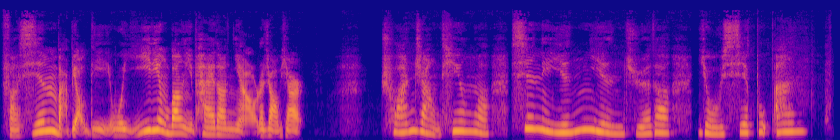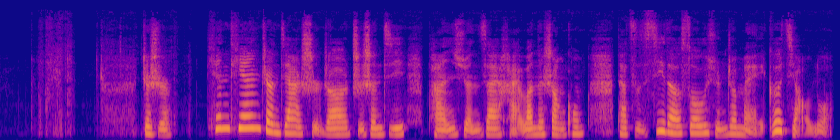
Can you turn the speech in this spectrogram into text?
放心吧，表弟，我一定帮你拍到鸟的照片儿。船长听了，心里隐隐觉得有些不安。这时，天天正驾驶着直升机盘旋在海湾的上空，他仔细的搜寻着每个角落。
